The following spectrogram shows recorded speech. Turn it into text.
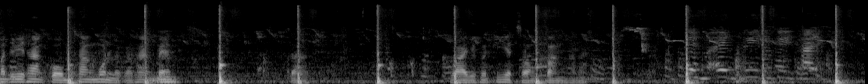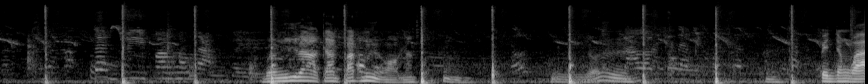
มันจะมีทางโกมทางม่นแล้วก็ทางแบนจ้ะ วายอยู่คนที่เฮ็ดสองฝั่งครับนะเบิ่งลีลาการปัดมือออกนั่นเป็นจังหวะ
